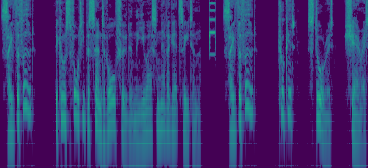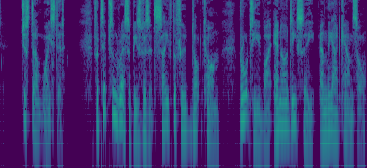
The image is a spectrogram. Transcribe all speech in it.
Save the food, because 40% of all food in the US never gets eaten. Save the food. Cook it, store it, share it. Just don't waste it. For tips and recipes, visit savethefood.com. Brought to you by NRDC and the Ad Council.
